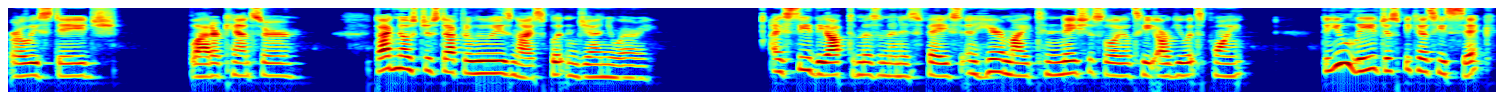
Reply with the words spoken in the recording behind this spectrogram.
Early stage, bladder cancer, diagnosed just after Louise and I split in January. I see the optimism in his face and hear my tenacious loyalty argue its point. Do you leave just because he's sick?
